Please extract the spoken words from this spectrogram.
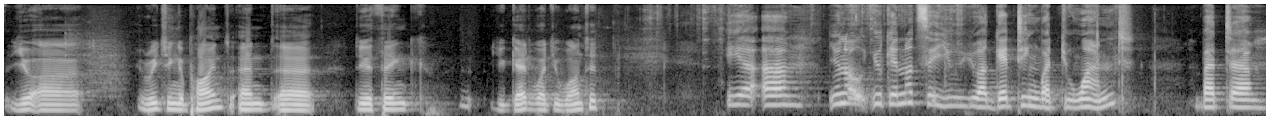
you are reaching a point, and uh, do you think you get what you wanted? Yeah, um, you know, you cannot say you, you are getting what you want, but um,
